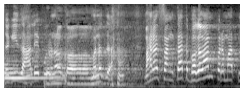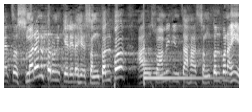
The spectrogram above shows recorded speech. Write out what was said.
जगी झाले पूर्ण म्हणत जा महाराज सांगतात भगवान परमात्म्याचं स्मरण करून केलेलं हे संकल्प आज स्वामीजींचा हा संकल्प नाही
